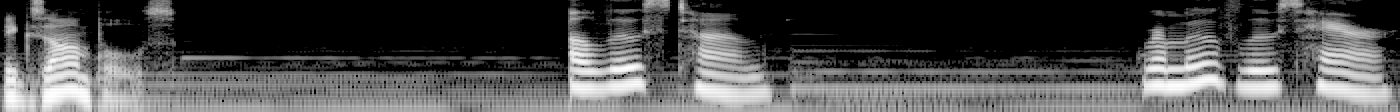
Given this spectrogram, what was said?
Examples. A loose tongue. Remove loose hair.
